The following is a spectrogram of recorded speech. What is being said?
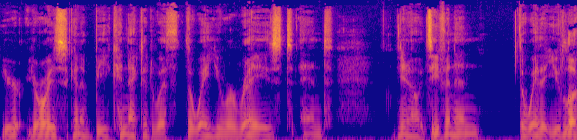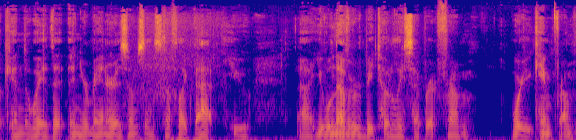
you're you're always going to be connected with the way you were raised and you know, it's even in the way that you look and the way that in your mannerisms and stuff like that. You uh, you will never be totally separate from where you came from.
